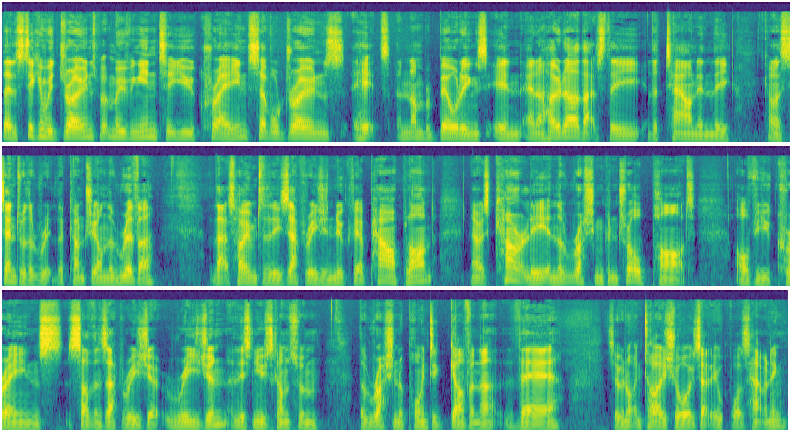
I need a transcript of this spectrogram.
Then, sticking with drones, but moving into Ukraine, several drones hit a number of buildings in Enerhodar. That's the, the town in the kind of center of the, the country on the river. That's home to the Zaporizhia nuclear power plant. Now, it's currently in the Russian controlled part of Ukraine's southern Zaporizhia region. And this news comes from the Russian appointed governor there. So we're not entirely sure exactly what's happening.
